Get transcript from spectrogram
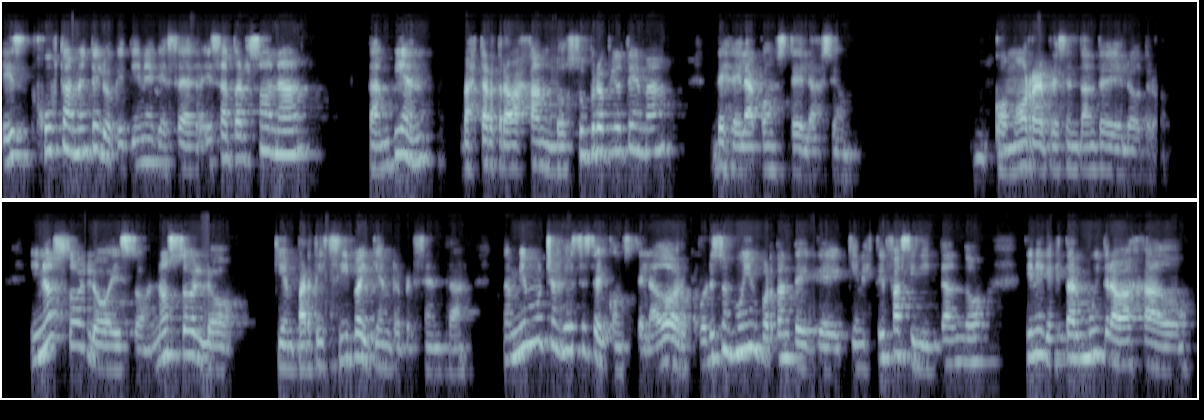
Es justamente lo que tiene que ser. Esa persona también va a estar trabajando su propio tema desde la constelación, como representante del otro. Y no solo eso, no solo quien participa y quien representa, también muchas veces el constelador. Por eso es muy importante que quien esté facilitando tiene que estar muy trabajado,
